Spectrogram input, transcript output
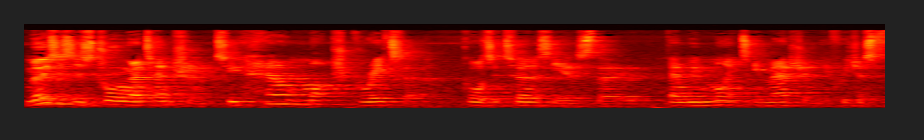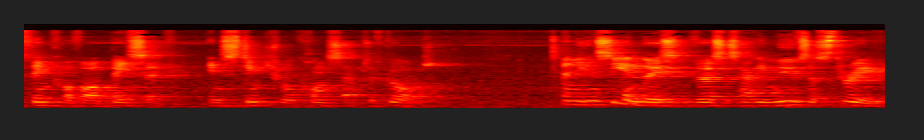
Moses is drawing our attention to how much greater God's eternity is, though, than we might imagine if we just think of our basic instinctual concept of God. And you can see in those verses how he moves us through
